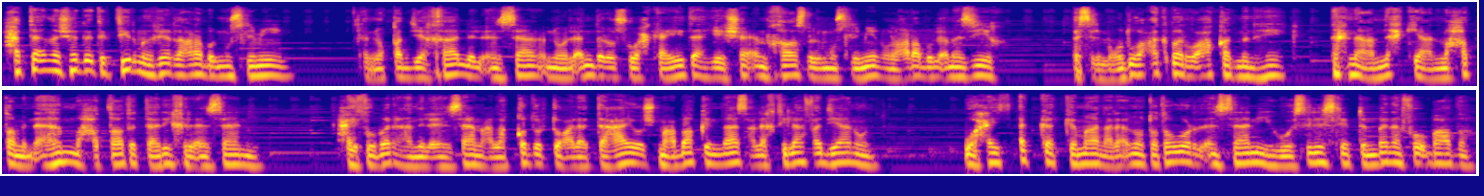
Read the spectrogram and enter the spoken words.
حتى أنا شدت كتير من غير العرب والمسلمين لأنه قد يخال للإنسان أنه الأندلس وحكايتها هي شأن خاص بالمسلمين والعرب والأمازيغ. بس الموضوع أكبر وأعقد من هيك. نحن عم نحكي عن محطة من أهم محطات التاريخ الإنساني. حيث برهن الإنسان على قدرته على التعايش مع باقي الناس على اختلاف أديانهم وحيث أكد كمان على أنه التطور الإنساني هو سلسلة بتنبنى فوق بعضها.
